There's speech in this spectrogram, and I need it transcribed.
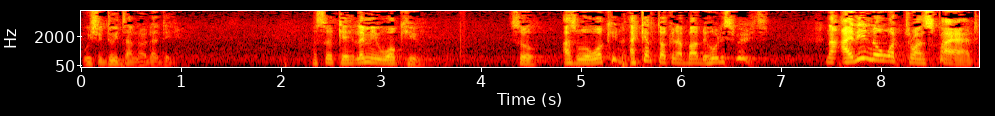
we should do it another day. I said, okay, let me walk you. So as we were walking, I kept talking about the Holy Spirit. Now I didn't know what transpired.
